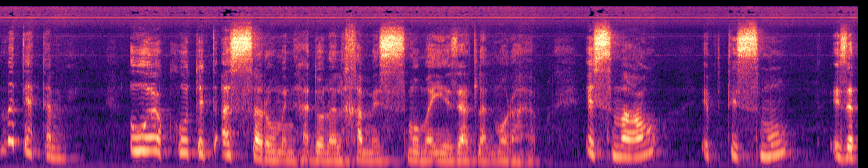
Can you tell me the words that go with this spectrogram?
ما تهتمي. اوعكوا تتأثروا من هدول الخمس مميزات للمراهق. اسمعوا ابتسموا. إذا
